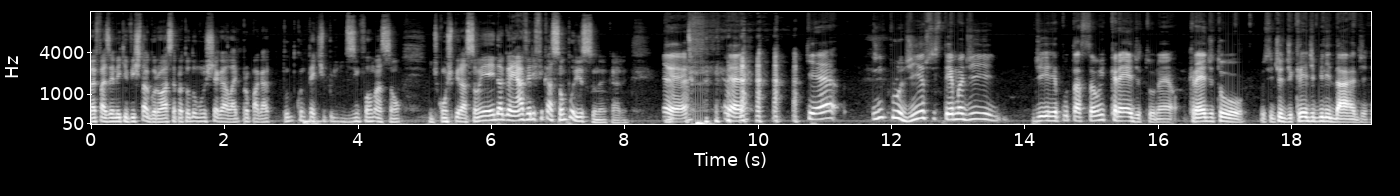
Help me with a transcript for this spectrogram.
vai fazer meio que vista grossa para todo mundo chegar lá e propagar tudo quanto é tipo de desinformação e de conspiração e ainda ganhar verificação por isso, né, cara? É, é. que é implodir o sistema de, de reputação e crédito, né? Crédito no sentido de credibilidade.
